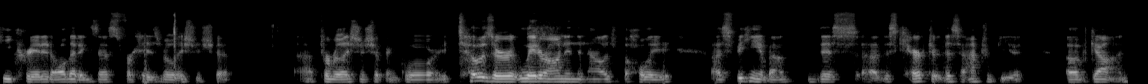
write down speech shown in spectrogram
he created all that exists for his relationship, uh, for relationship and glory. Tozer, later on in the knowledge of the holy, uh, speaking about this, uh, this character, this attribute of God,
